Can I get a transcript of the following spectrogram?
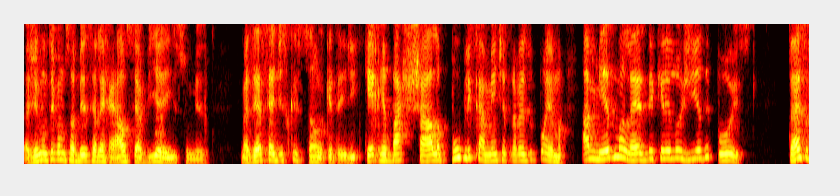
a gente não tem como saber se ela é real, se havia isso mesmo. Mas essa é a descrição, quer dizer, ele quer rebaixá-la publicamente através do poema. A mesma lésbia que ele elogia depois. Então, essa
